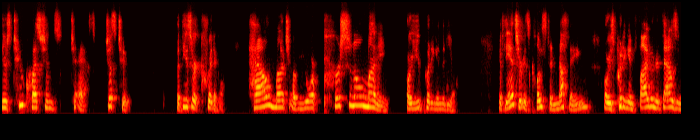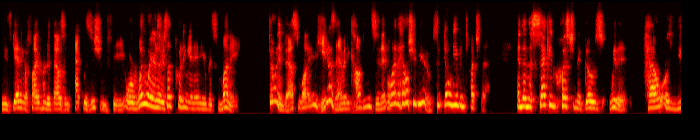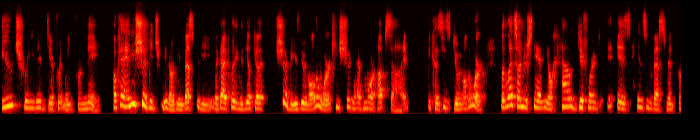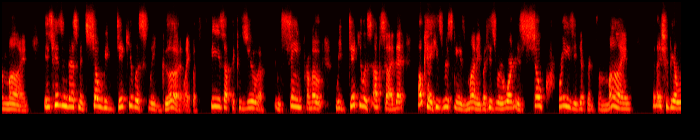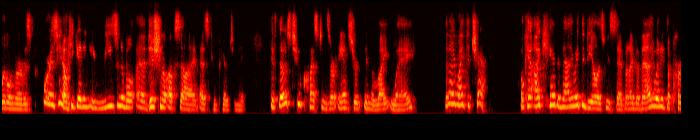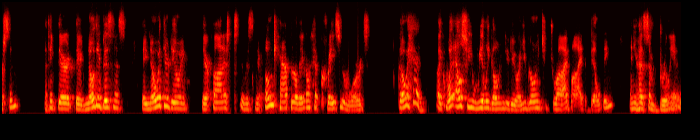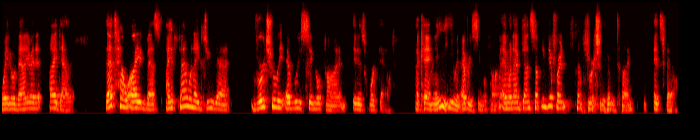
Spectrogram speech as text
there's two questions to ask, just two, but these are critical. How much of your personal money are you putting in the deal? If the answer is close to nothing, or he's putting in 500,000, he's getting a 500,000 acquisition fee, or one way or another, he's not putting in any of his money, don't invest. Why? He doesn't have any confidence in it. Why the hell should you? So don't even touch that. And then the second question that goes with it, how are you treated differently from me? Okay, and you should be, you know, the investor, the, the guy putting the deal together should be. He's doing all the work. He should have more upside because he's doing all the work. But let's understand, you know, how different is his investment from mine? Is his investment so ridiculously good, like with fees up the kazoo, insane promote, ridiculous upside that, okay, he's risking his money, but his reward is so crazy different from mine that I should be a little nervous. Or is, you know, he getting a reasonable additional upside as compared to me? If those two questions are answered in the right way, then I write the check. Okay, I can't evaluate the deal, as we said, but I've evaluated the person. I think they're they know their business, they know what they're doing, they're honest, they're risking their own capital, they don't have crazy rewards. Go ahead. Like, what else are you really going to do? Are you going to drive by the building and you have some brilliant way to evaluate it? I doubt it. That's how I invest. I have found when I do that, virtually every single time it has worked out. I mean, even every single time. And when I've done something different, virtually every time, it's failed.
